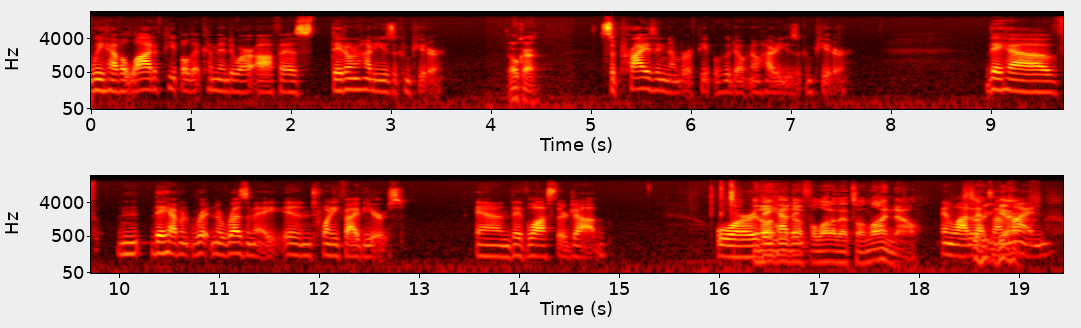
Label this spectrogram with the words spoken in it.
We have a lot of people that come into our office, they don't know how to use a computer. Okay. Surprising number of people who don't know how to use a computer. They have they haven't written a resume in 25 years and they've lost their job. Or And they haven't enough, a lot of that's online now. and a lot of So, that's yeah. online.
